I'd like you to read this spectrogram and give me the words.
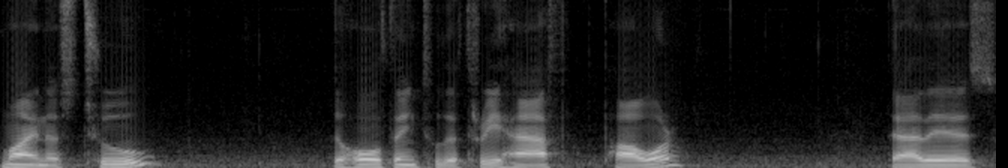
minus 2, the whole thing to the 3 half power. That is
